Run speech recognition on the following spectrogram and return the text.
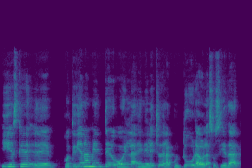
Y es que eh, cotidianamente o en, la, en el hecho de la cultura o la sociedad,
